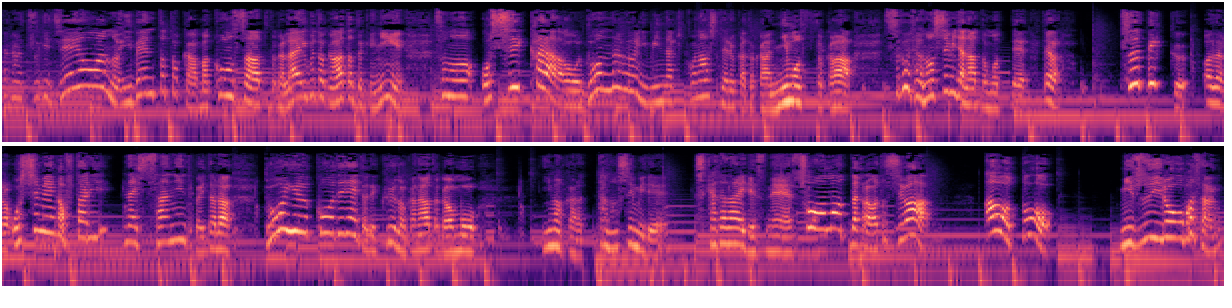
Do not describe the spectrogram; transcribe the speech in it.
だから次 JO1 のイベントとか、まあ、コンサートとかライブとかあった時に、その推しカラーをどんな風にみんな着こなしてるかとか、荷物とか、すごい楽しみだなと思って。だから、2ピック、あだから推しメンが2人ないし3人とかいたら、どういうコーディネートで来るのかなとか、もう、今から楽しみで仕方ないですね。そう思ったから私は、青と水色おばさん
